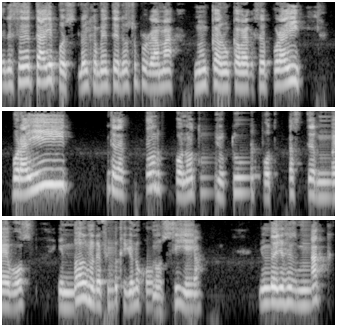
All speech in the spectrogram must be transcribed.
en ese detalle, pues lógicamente nuestro programa nunca, nunca habrá que ser por ahí. Por ahí, interacción con otros youtubers, podcasters nuevos, y no me refiero a que yo no conocía, y uno de ellos es Mac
